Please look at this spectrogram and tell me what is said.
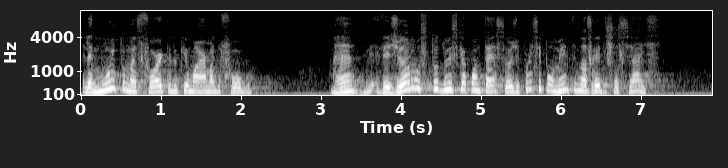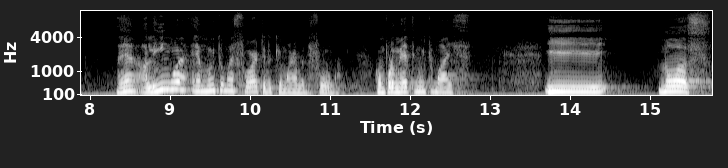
ela é muito mais forte do que uma arma de fogo. Né? Vejamos tudo isso que acontece hoje, principalmente nas redes sociais. Né? A língua é muito mais forte do que uma arma de fogo, compromete muito mais. E nós,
